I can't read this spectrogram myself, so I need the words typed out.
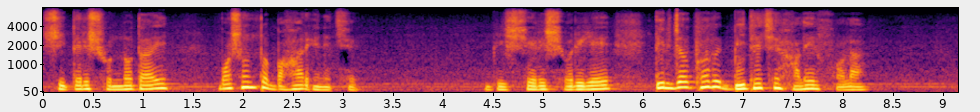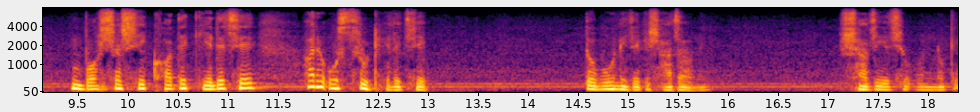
শীতের শূন্যতায় বসন্ত বাহার এনেছে। গ্রীষ্মের শরীরে তীর্যকভাবে বিঁধেছে হালের ফলা। বর্ষা সে ক্ষতে কেঁদেছে আর অশ্রু ঢেলেছে। তবুও নিজেকে সাজাওনি। সাজিয়েছ অন্যকে।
